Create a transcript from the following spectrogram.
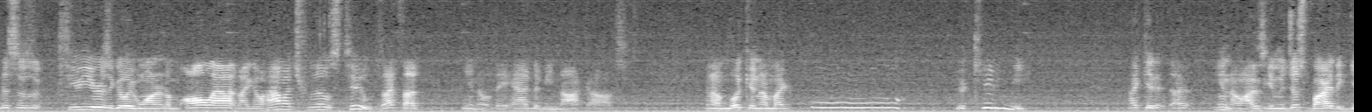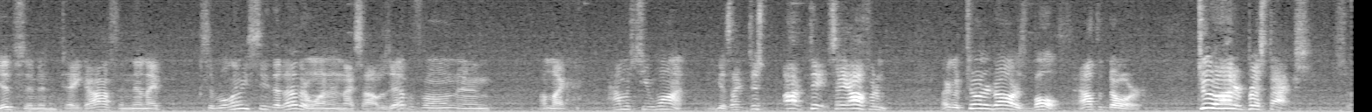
This was a few years ago. He wanted them all out, and I go, "How much for those two? Because I thought, you know, they had to be knockoffs. And I'm looking, I'm like, "Oh, you're kidding me!" I. I, you know, I was gonna just buy the Gibson and take off, and then I said, "Well, let me see that other one," and I saw it was Epiphone, and I'm like, "How much do you want?" He goes, "Like just oh, say off and I go, $200 both, out the door. 200 plus tax. So,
